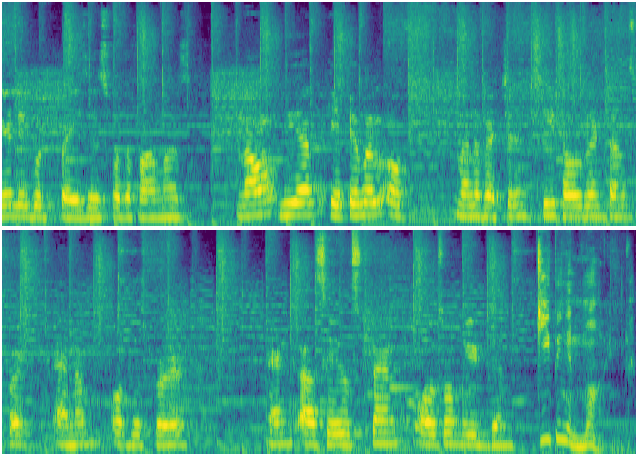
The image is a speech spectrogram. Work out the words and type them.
really good prices for the farmers now we are capable of manufacturing 3000 tons per annum of this product and our sales plan also meet them. Keeping in mind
